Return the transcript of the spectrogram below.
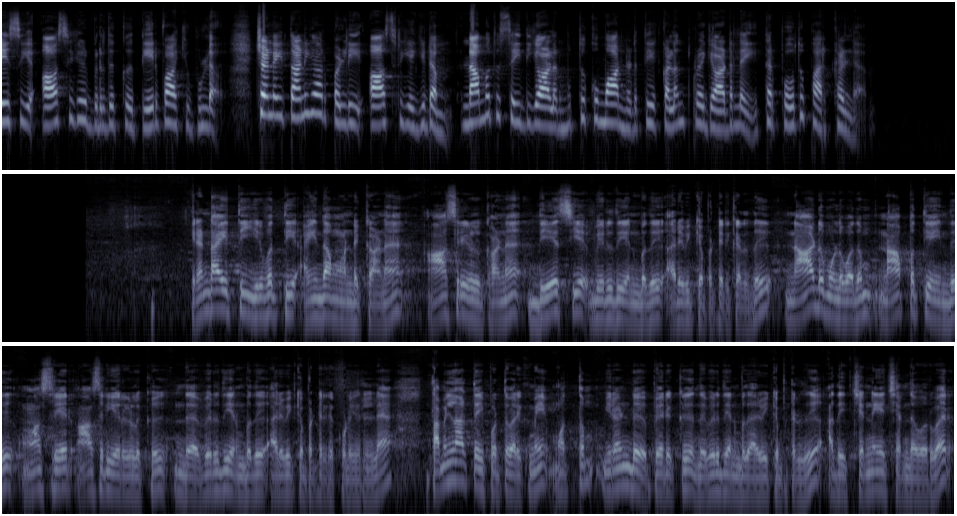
தேசிய ஆசிரியர் விருதுக்கு தேர்வாகியுள்ள சென்னை தனியார் பள்ளி ஆசிரியையிடம் நமது செய்தியாளர் முத்துக்குமார் நடத்திய கலந்துரையாடலை தற்போது பார்க்கலாம். இரண்டாயிரத்தி இருபத்தி ஐந்தாம் ஆண்டுக்கான ஆசிரியர்களுக்கான தேசிய விருது என்பது அறிவிக்கப்பட்டிருக்கிறது. நாடு முழுவதும் நாற்பத்தி ஐந்து ஆசிரியர் ஆசிரியர்களுக்கு இந்த விருது என்பது அறிவிக்கப்பட்டிருக்கக்கூடியதில்ல. தமிழ்நாட்டை பொறுத்த வரைக்குமே மொத்தம் இரண்டு பேருக்கு இந்த விருது என்பது அறிவிக்கப்பட்டிருது அதை சென்னையைச் சேர்ந்த ஒருவர்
